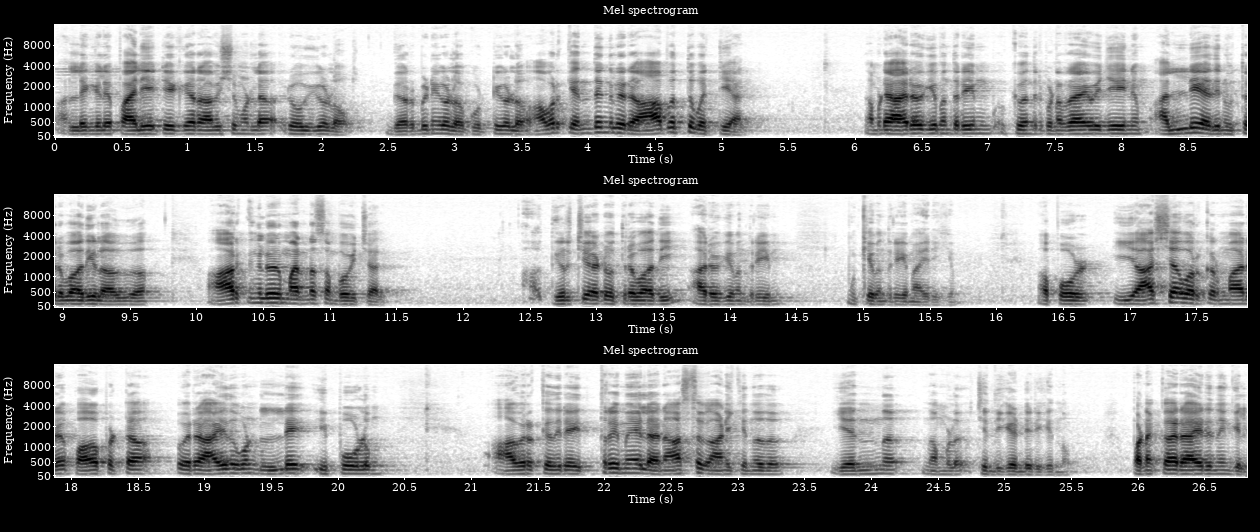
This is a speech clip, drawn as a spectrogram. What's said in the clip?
അല്ലെങ്കിൽ പാലിയേറ്റീവ് കെയർ ആവശ്യമുള്ള രോഗികളോ ഗർഭിണികളോ കുട്ടികളോ അവർക്ക് എന്തെങ്കിലും ഒരു ആപത്ത് പറ്റിയാൽ നമ്മുടെ ആരോഗ്യമന്ത്രിയും മുഖ്യമന്ത്രി പിണറായി വിജയനും അല്ലേ അതിന് ഉത്തരവാദികളാകുക? ആർക്കെങ്കിലും ഒരു മരണം സംഭവിച്ചാൽ തീർച്ചയായിട്ടും ഉത്തരവാദി ആരോഗ്യമന്ത്രിയും മുഖ്യമന്ത്രിയുമായിരിക്കും. അപ്പോൾ ഈ ആശാ വർക്കർമാർ പാവപ്പെട്ടവരായതുകൊണ്ടല്ലേ ഇപ്പോഴും അവർക്കെതിരെ ഇത്രമേൽ അനാസ്ഥ കാണിക്കുന്നത് എന്ന് നമ്മൾ ചിന്തിക്കേണ്ടിയിരിക്കുന്നു. പണക്കാരായിരുന്നെങ്കിൽ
